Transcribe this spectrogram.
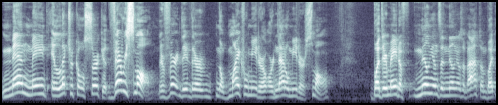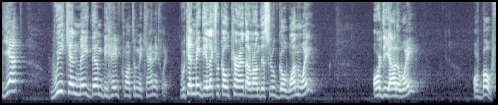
man-made electrical circuit, very small. They're, very, they're, they're you know, micrometer or nanometer small, but they're made of millions and millions of atoms, but yet we can make them behave quantum mechanically. We can make the electrical current around this loop go one way, or the other way, or both.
